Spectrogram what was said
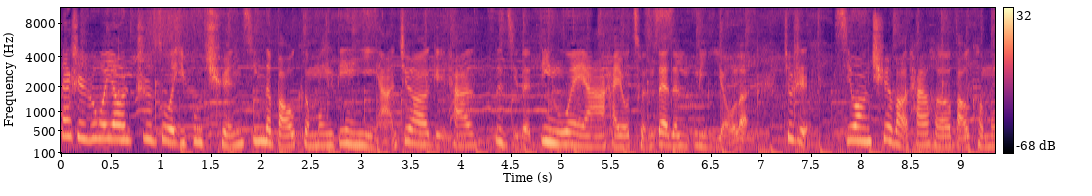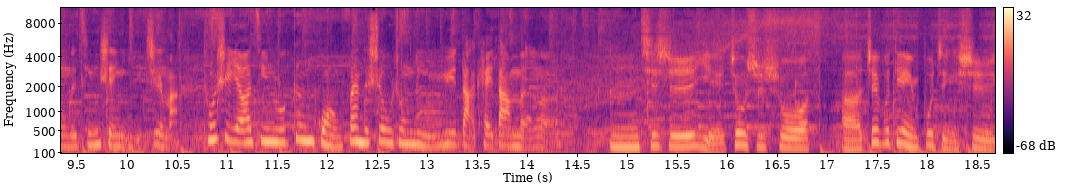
但是如果要制作一部全新的宝可梦电影啊，就要给它自己的定位啊，还有存在的理由了，就是希望确保它和宝可梦的精神一致嘛，同时也要进入更广泛的受众领域，打开大门了。嗯，其实也就是说，呃，这部电影不仅是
